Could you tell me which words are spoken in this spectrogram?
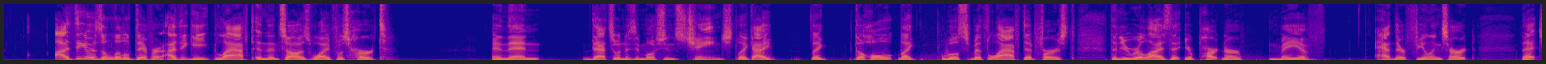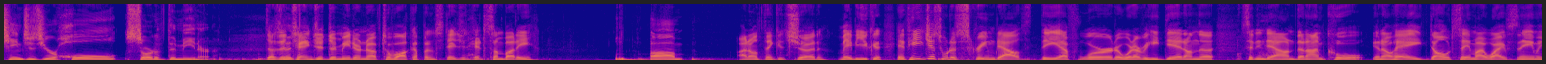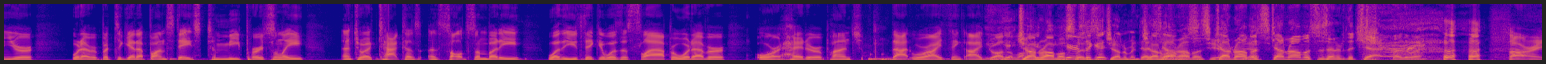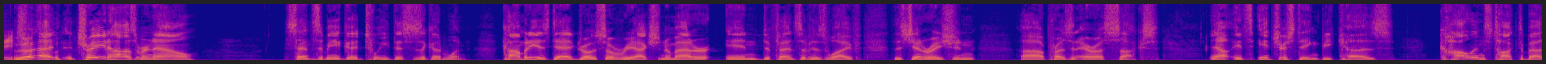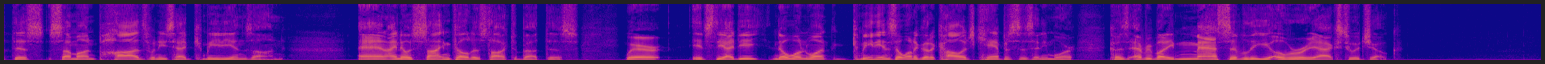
I, think it was a little different. I think he laughed and then saw his wife was hurt, and then that's when his emotions changed. Like I, like the whole, like Will Smith laughed at first, then you realize that your partner may have had their feelings hurt. That changes your whole sort of demeanor. Does it change your demeanor enough to walk up on stage and hit somebody? Um, I don't think it should. Maybe you could. If he just would have screamed out the f word or whatever he did on the sitting down, then I'm cool. You know, hey, don't say my wife's name and you're whatever. But to get up on stage, to me personally, and to attack, assault somebody, whether you think it was a slap or whatever, or a hit or a punch, that where I think I draw the line. John Ramos, Here's a ladies good- and gentlemen. That's John, Ramos, is here. John Ramos. Yes. John Ramos has entered the chat, by the way. Sorry. Tra- uh, Trade Hosmer now sends me a good tweet. This is a good one. Comedy is dead. Gross overreaction. No matter in defense of his wife, this generation, uh, present era sucks. Now it's interesting because Collins talked about this some on pods when he's had comedians on, and I know Seinfeld has talked about this, where it's the idea no one want comedians don't want to go to college campuses anymore because everybody massively overreacts to a joke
